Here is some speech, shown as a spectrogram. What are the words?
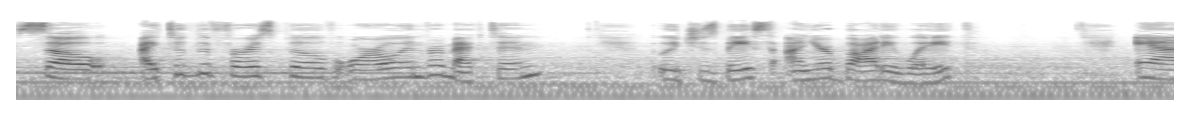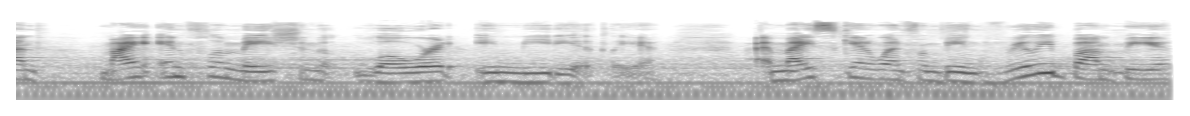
So I took the first pill of oral ivermectin, which is based on your body weight, and my inflammation lowered immediately and my skin went from being really bumpy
